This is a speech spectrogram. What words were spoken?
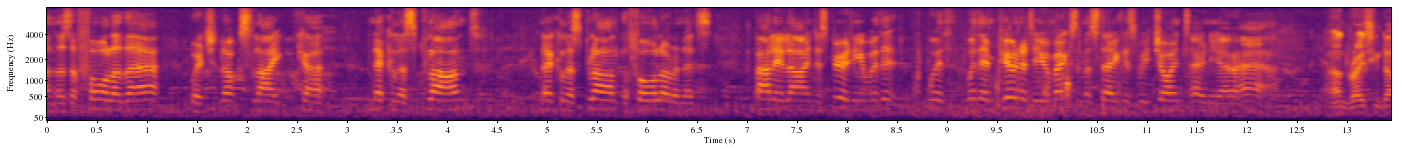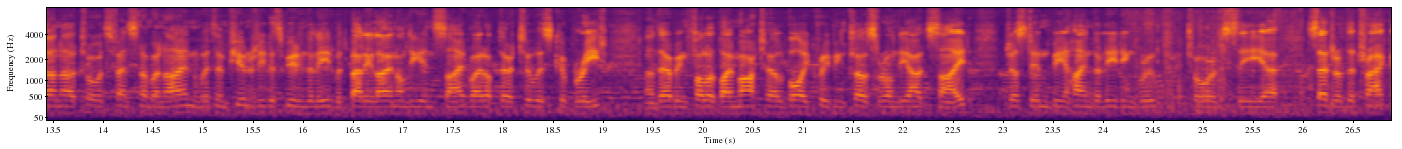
And there's a faller there, which looks like uh, Nicholas Plant. Nicholas Plant, the faller, and it's Ballyline disputing it with it with with impunity, who makes a mistake as we join Tony O'Hare. And racing down now towards fence number nine with impunity disputing the lead with Ballyline on the inside. Right up there too is Cabrit. And they're being followed by Martel Boy creeping closer on the outside. Just in behind the leading group towards the uh, centre of the track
